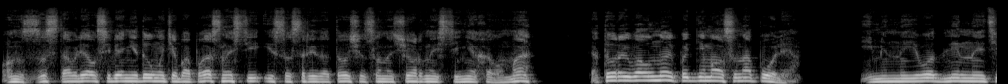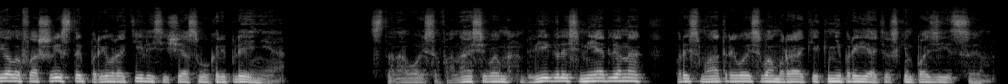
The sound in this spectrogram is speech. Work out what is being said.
Он заставлял себя не думать об опасности и сосредоточиться на черной стене холма, который волной поднимался на поле. Именно его длинное тело фашисты превратили сейчас в укрепление. Становой с Афанасьевым двигались медленно, присматриваясь во мраке к неприятельским позициям.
